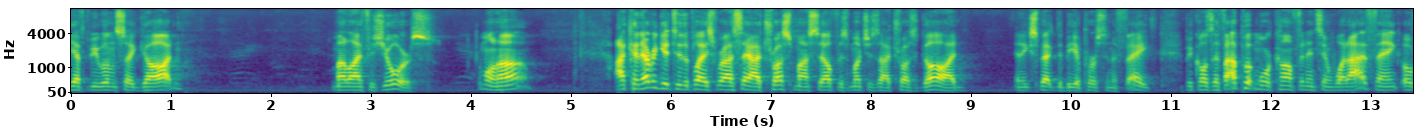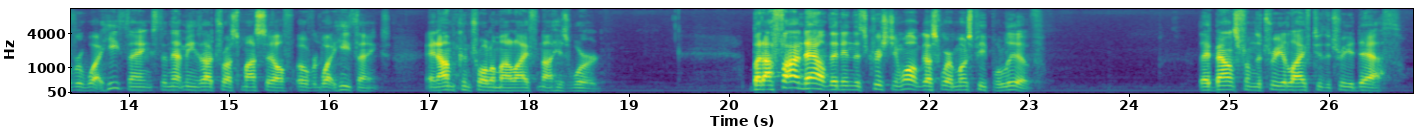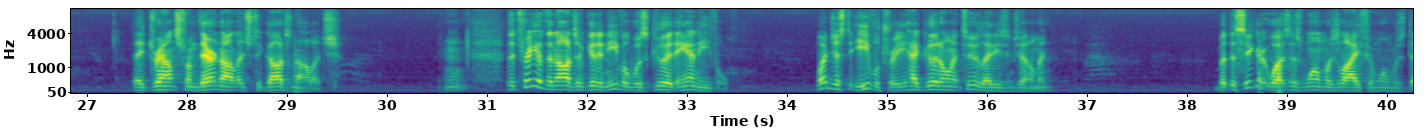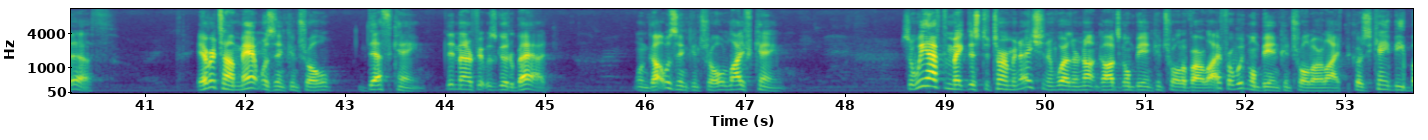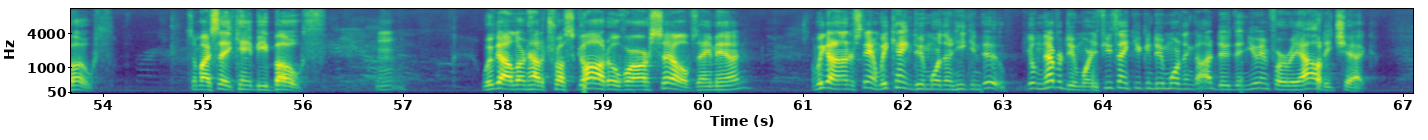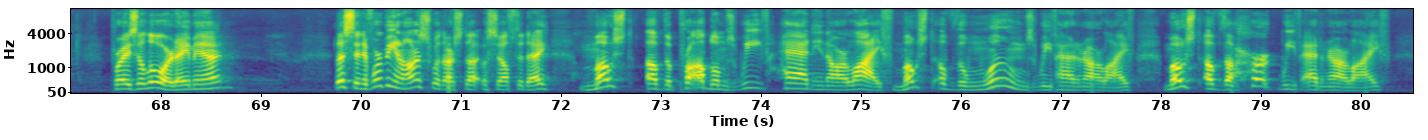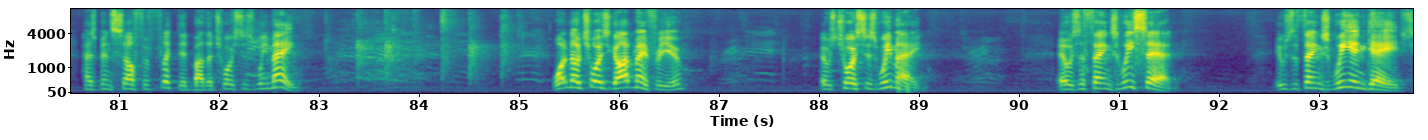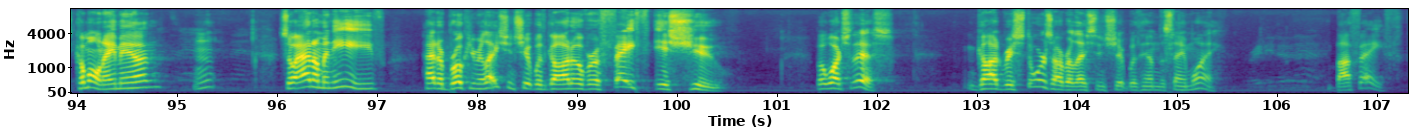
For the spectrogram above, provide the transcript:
You have to be willing to say, God, my life is yours. Come on, huh? I can never get to the place where I say I trust myself as much as I trust God and expect to be a person of faith. Because if I put more confidence in what I think over what He thinks, then that means I trust myself over what He thinks. And I'm controlling my life, not His word. But I find out that in this Christian walk, that's where most people live. They bounce from the tree of life to the tree of death. They drown from their knowledge to God's knowledge. Hmm? The tree of the knowledge of good and evil was good and evil. It wasn't just the evil tree, it had good on it too, ladies and gentlemen. But the secret was is one was life and one was death. Every time man was in control, death came. Didn't matter if it was good or bad. When God was in control, life came. So we have to make this determination of whether or not God's going to be in control of our life or we're going to be in control of our life because it can't be both. Somebody say it can't be both. Mm? We've got to learn how to trust God over ourselves. Amen. We got to understand we can't do more than He can do. You'll never do more. If you think you can do more than God do, then you're in for a reality check. Praise the Lord. Amen. Listen, if we're being honest with ourselves today, most of the problems we've had in our life, most of the wounds we've had in our life, most of the hurt we've had in our life has been self inflicted by the choices we made. What no choice God made for you, it was choices we made. It was the things we said, it was the things we engaged. Come on, amen? Hmm? So Adam and Eve had a broken relationship with God over a faith issue. But watch this God restores our relationship with Him the same way by faith.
